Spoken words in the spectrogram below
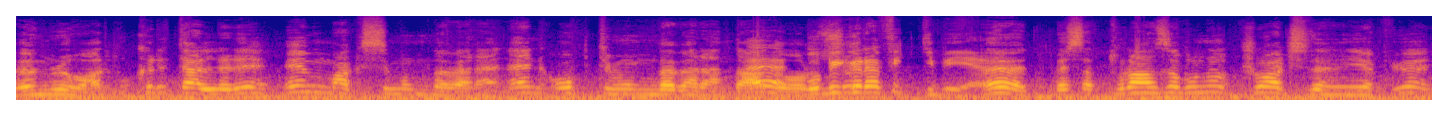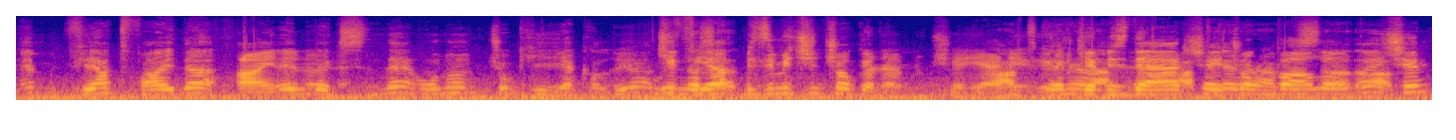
ömrü var. Bu kriterleri en maksimumda veren, en optimumda veren daha evet, doğrusu. bu bir grafik gibi yani. Evet mesela Turanza bunu şu açıdan yapıyor. Hem fiyat fayda Aynen endeksinde onu çok iyi yakalıyor. Ki de fiyat bizim için çok önemli bir şey. Yani Artık ülkemizde önemli- her şey artık çok önemli pahalı olduğu abi. için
